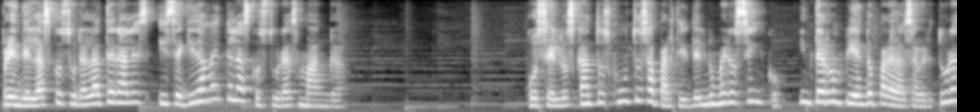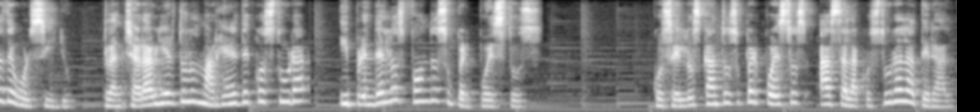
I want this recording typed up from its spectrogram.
Prender las costuras laterales y seguidamente las costuras manga. Coser los cantos juntos a partir del número 5, interrumpiendo para las aberturas de bolsillo. Planchar abiertos los márgenes de costura y prender los fondos superpuestos. Coser los cantos superpuestos hasta la costura lateral.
